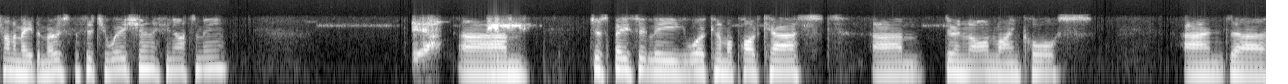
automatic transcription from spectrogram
trying to make the most of the situation, if you know what I mean. Yeah. Um just basically working on my podcast, um, doing an online course and uh,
